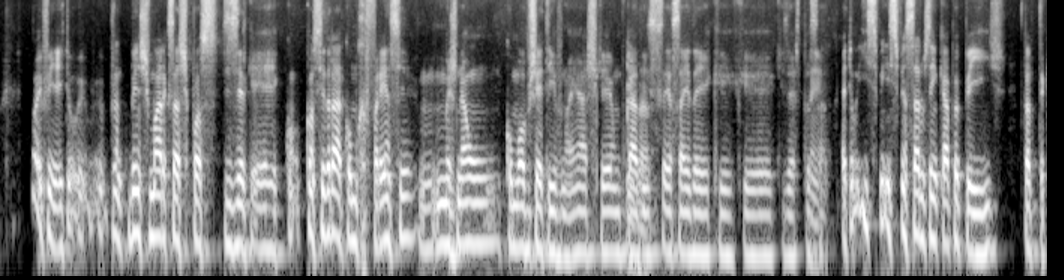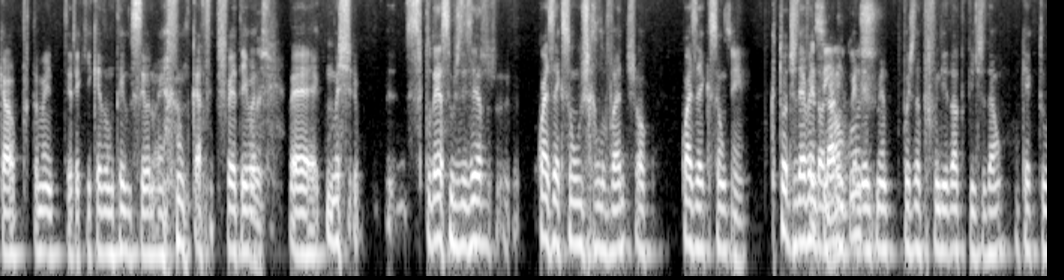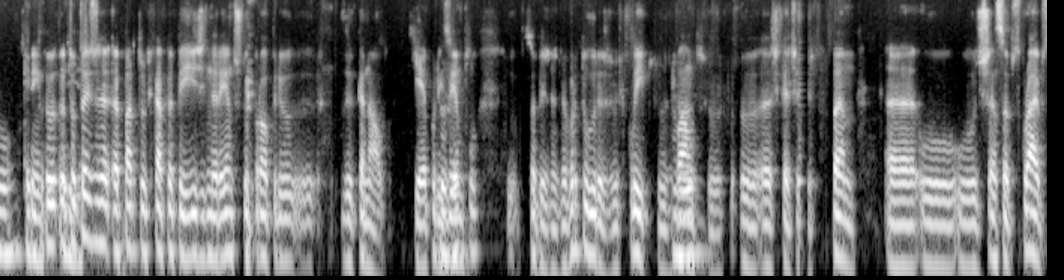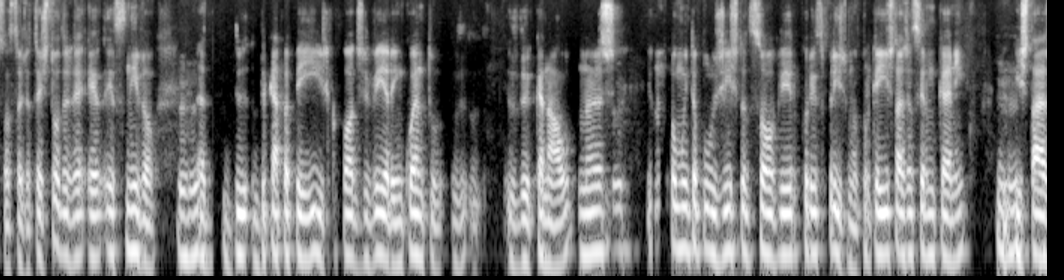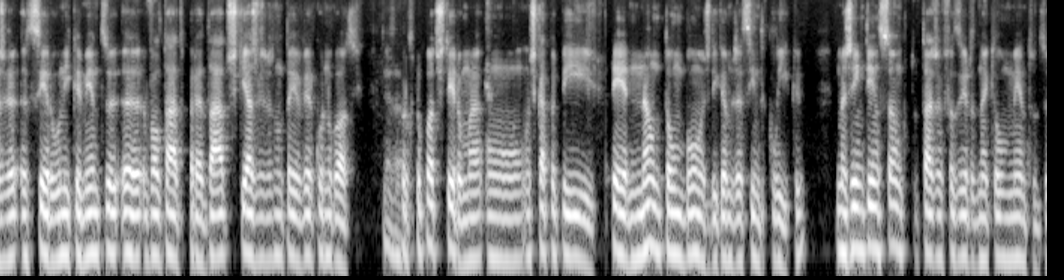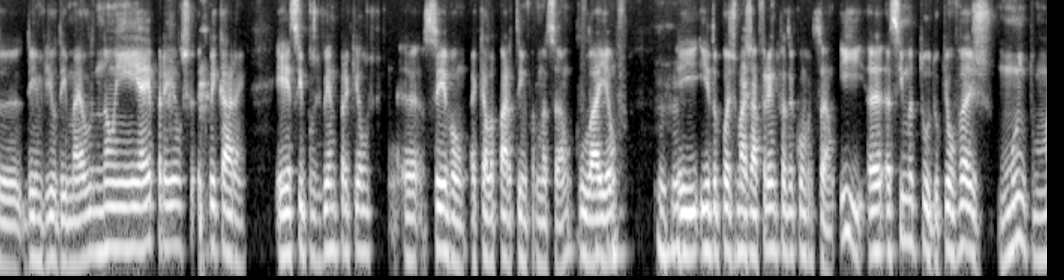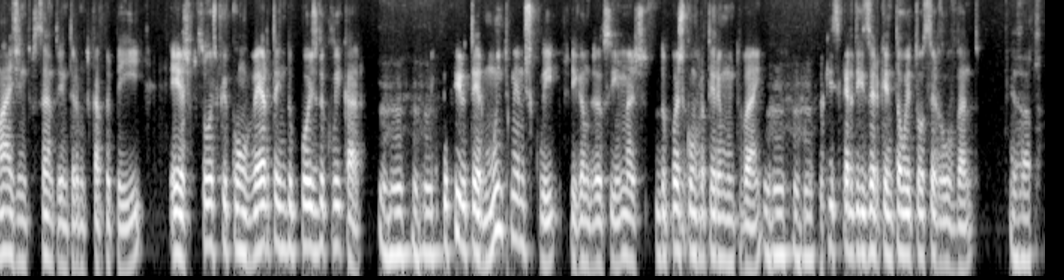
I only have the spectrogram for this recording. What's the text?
Enfim, então, pronto, benchmarks acho que posso dizer que é considerar como referência, mas não como objetivo, não é? Acho que é um bocado isso, essa a ideia que, que quiseste passar. Sim. Então, e se, e se, pensarmos em KPIs, portanto, acaba por também ter aqui, cada um tem o seu, não é? Um bocado de perspectiva. É, mas se pudéssemos dizer quais é que são os relevantes ou quais é que são Sim que todos devem é, olhar, alguns... independentemente depois da profundidade que lhes dão, o que é que tu. Que sim, é que tu, tu, tu, tens a parte dos KPIs inerentes do próprio eh, de canal, que é, por uhum. exemplo, saber as aberturas, os cliques, os bounces, uhum. as queixas de spam, uh, os unsubscribes, ou seja, tens todo esse nível uhum. de, de KPIs que podes ver enquanto de, de canal, mas uhum eu não sou muito apologista de só ver por esse prisma, porque aí estás a ser mecânico uhum. e estás a ser unicamente uh, voltado para dados que às vezes não têm a ver com o negócio. Exato. Porque tu podes ter uma, um, uns KPIs até não tão bons, digamos assim, de clique, mas a intenção que tu estás a fazer naquele momento de, de envio de e-mail não é para eles clicarem, é simplesmente para que eles uh, recebam aquela parte de informação, que leiam Uhum. E, e, depois mais à frente fazer conversão. E, uh, acima de tudo, o que eu vejo muito mais interessante em termos de KPI é as pessoas que convertem depois de clicar. Uhum, uhum. Eu prefiro ter muito menos cliques, digamos assim, mas depois converterem muito bem, uhum, uhum. porque isso quer dizer que então eu estou a ser relevante. Exato.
